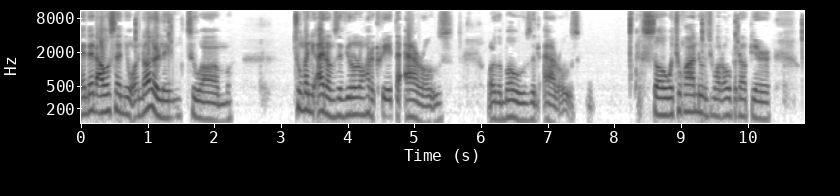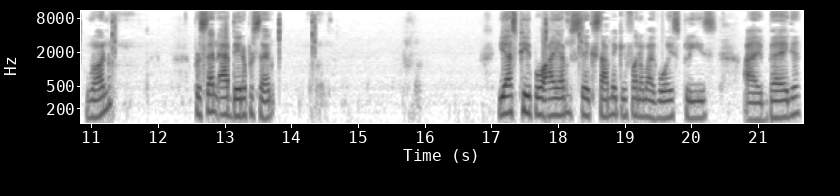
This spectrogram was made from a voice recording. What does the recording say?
and then I will send you another link to um too many items if you don't know how to create the arrows or the bows and arrows. So what you want to do is you want to open up your run percent app data percent. Yes, people, I am sick. Stop making fun of my voice, please. I beg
